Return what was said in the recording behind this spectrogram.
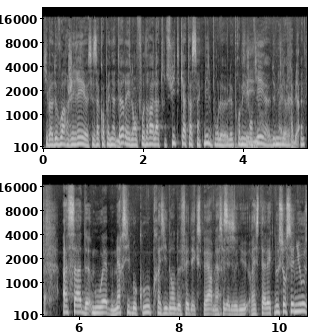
qui va devoir gérer ces accompagnateurs et il en faudra là tout de suite 4 à 5 000 pour le, 1er janvier 2024. Assad Moueb, merci beaucoup, président de FedExpert. Merci, merci. d'être venu. Restez avec nous sur CNews.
